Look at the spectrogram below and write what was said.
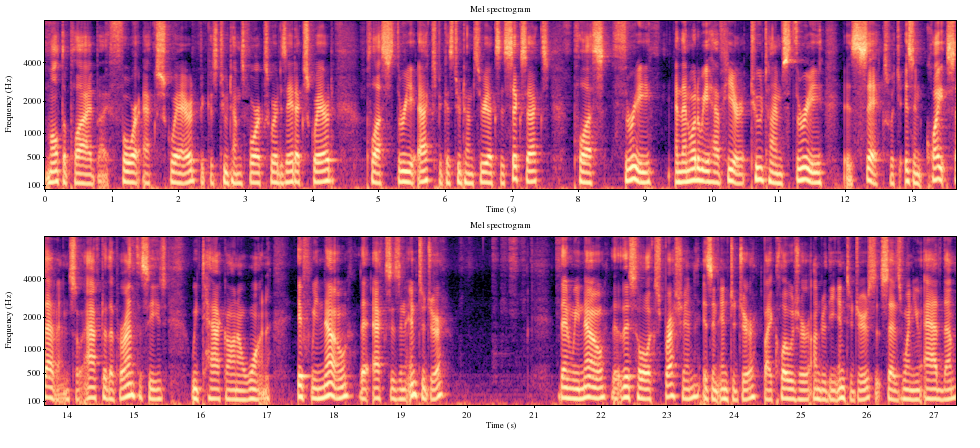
multiplied by 4x squared, because 2 times 4x squared is 8x squared, plus 3x, because 2 times 3x is 6x, plus 3. And then what do we have here? 2 times 3 is 6, which isn't quite 7. So after the parentheses, we tack on a 1. If we know that x is an integer, then we know that this whole expression is an integer by closure under the integers. It says when you add them,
